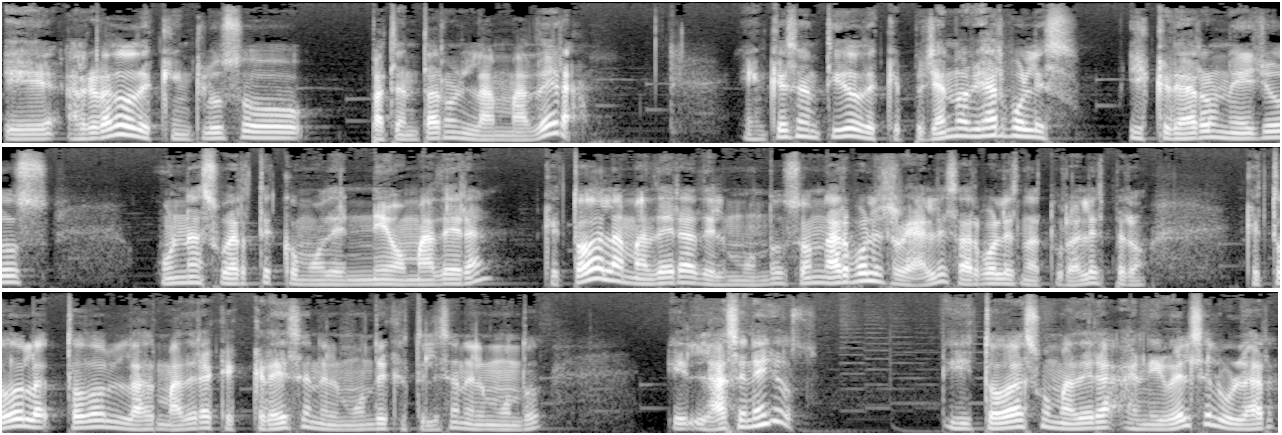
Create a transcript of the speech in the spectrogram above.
eh, al grado de que incluso patentaron la madera. ¿En qué sentido? De que pues, ya no había árboles y crearon ellos una suerte como de neomadera, que toda la madera del mundo son árboles reales, árboles naturales, pero que toda la, toda la madera que crece en el mundo y que utiliza en el mundo, eh, la hacen ellos. Y toda su madera a nivel celular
